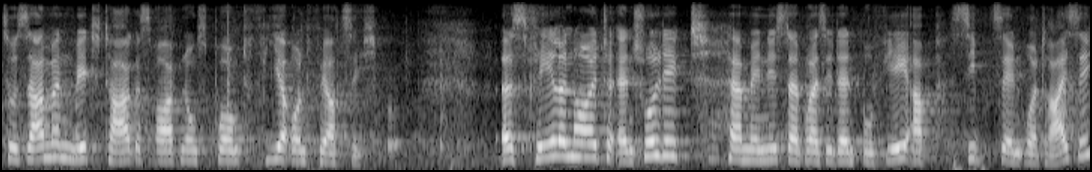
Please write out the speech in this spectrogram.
zusammen mit Tagesordnungspunkt 44. Es fehlen heute entschuldigt Herr Ministerpräsident Bouffier ab 17.30 Uhr,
